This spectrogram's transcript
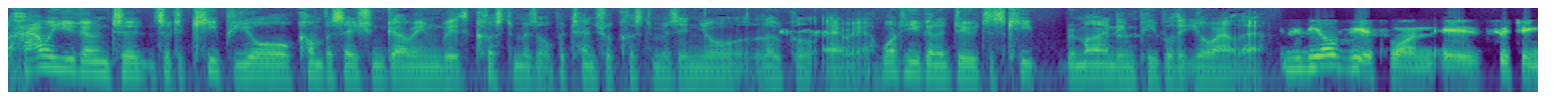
How are you going to sort of keep your conversation going with customers or potential customers in your local area? What are you going to do to keep reminding people that you're out there? The obvious one is switching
